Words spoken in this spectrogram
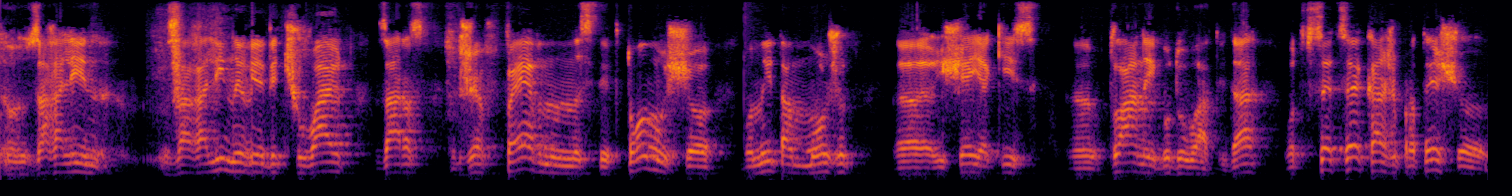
е, взагалі, взагалі не відчувають зараз вже впевненості в тому, що вони там можуть е, ще якісь е, плани будувати. Да? От все це каже про те, що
